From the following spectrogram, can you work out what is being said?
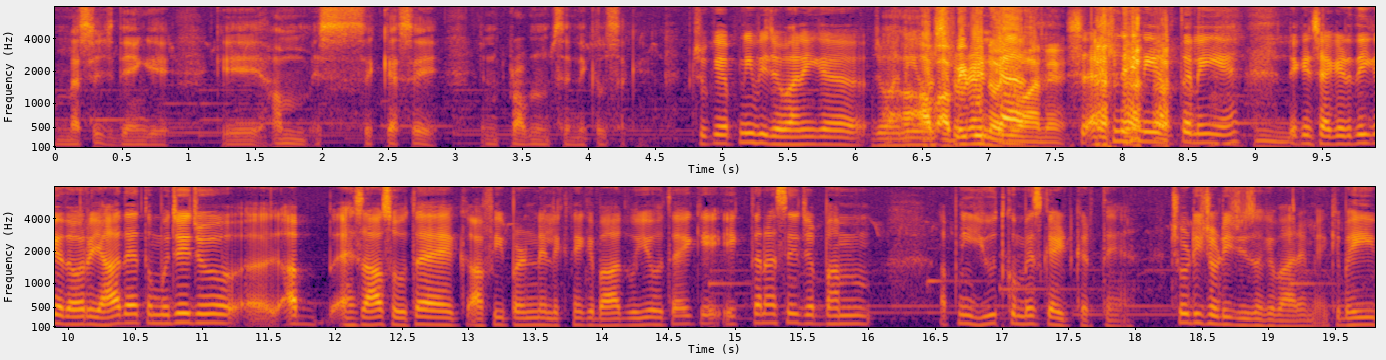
میسیج دیں گے کہ ہم اس سے کیسے ان پرابلم سے نکل سکیں؟ چونکہ اپنی بھی جوانی کا جوانی ابھی بھی نوجوان ہے نہیں نہیں اب تو نہیں ہے۔ لیکن شاگردی کا دور یاد ہے تو مجھے جو اب احساس ہوتا ہے کافی پڑھنے لکھنے کے بعد وہ یہ ہوتا ہے کہ ایک طرح سے جب ہم اپنی یوتھ کو مس گائڈ کرتے ہیں چھوٹی چھوٹی چیزوں کے بارے میں کہ بھائی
